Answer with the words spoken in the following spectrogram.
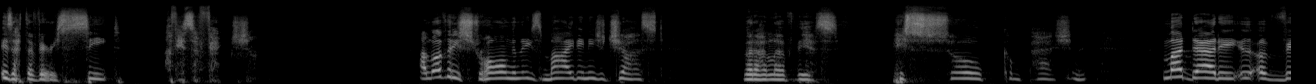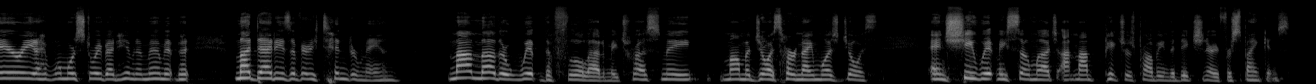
is at the very seat of his affection. I love that he's strong and that he's mighty and he's just, but I love this. He's so compassionate. My daddy, uh, a very, I have one more story about him in a moment, but my daddy is a very tender man. My mother whipped the fool out of me. Trust me, Mama Joyce, her name was Joyce. And she whipped me so much, I, my picture is probably in the dictionary for spankings.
